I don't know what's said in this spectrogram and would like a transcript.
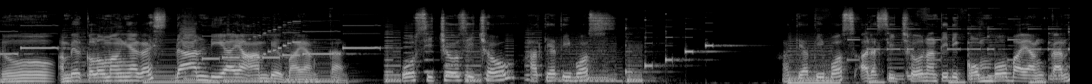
No Ambil kelomangnya guys Dan dia yang ambil Bayangkan Oh si Cho si Cho Hati-hati bos Hati-hati bos. Ada si Cho nanti di combo Bayangkan.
